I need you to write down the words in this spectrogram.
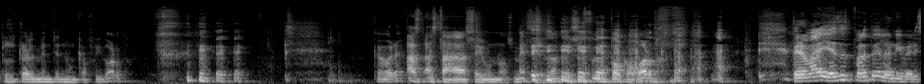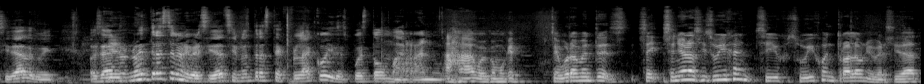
pues realmente nunca fui gordo. Ahora. Hasta, hasta hace unos meses, ¿no? Que sí fui un poco gordo. Pero vaya, eso es parte de la universidad, güey. O sea, no, no entraste a la universidad, sino entraste flaco y después todo marrano. güey. Ajá, güey, como que seguramente, se- señora, si su hija, si su hijo entró a la universidad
